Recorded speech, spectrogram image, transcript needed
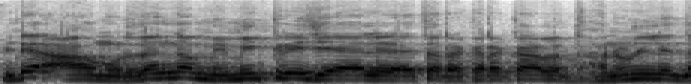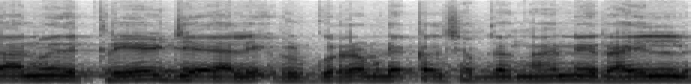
అంటే ఆ మృదంగం మిమిక్రీ చేయాలి లేకపోతే రకరకాల ధ్వనుల్ని దాని మీద క్రియేట్ చేయాలి. ఇప్పుడు గుర్రపు డెక్కల శబ్దం కానీ రైలు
